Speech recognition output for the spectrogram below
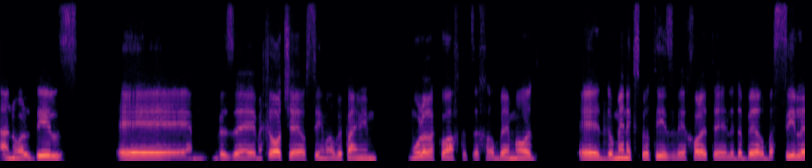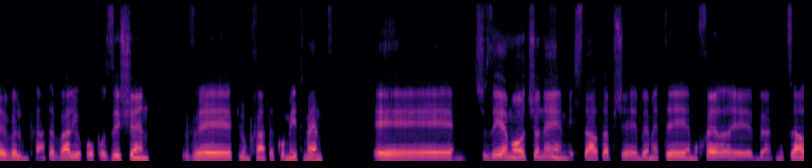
annual deals, וזה מכירות שעושים הרבה פעמים מול הלקוח, אתה צריך הרבה מאוד domain expertise ויכולת אה, לדבר ב-C-Level מבחינת ה-value proposition, וכאילו מבחינת ה commitment, אה, שזה יהיה מאוד שונה מסטארט-אפ שבאמת אה, מוכר באמת מוצר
